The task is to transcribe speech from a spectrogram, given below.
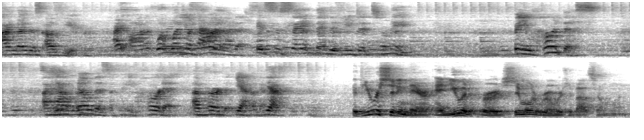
I know this of you. I honestly What- what you heard happened? this. It's the same thing that you did to me. But you heard this. I You don't know this of me. You heard it. I've heard it. Yeah, okay. Yes. If you were sitting there and you had heard similar rumors about someone,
